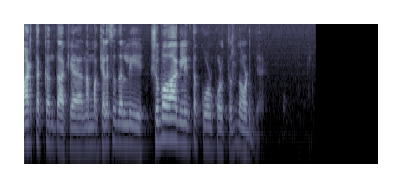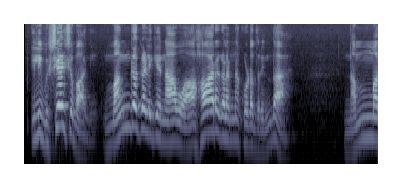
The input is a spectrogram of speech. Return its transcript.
ಮಾಡ್ತಕ್ಕಂಥ ಕೆ, ನಮ್ಮ ಕೆಲಸದಲ್ಲಿ ಶುಭವಾಗಲಿ ಅಂತ ಕೋಡ್ಕೊಳ್ತದ್ದು ನೋಡಿದ್ದೆ. ಇಲ್ಲಿ ವಿಶೇಷವಾಗಿ ಮಂಗಗಳಿಗೆ ನಾವು ಆಹಾರಗಳನ್ನು ಕೊಡೋದ್ರಿಂದ ನಮ್ಮ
